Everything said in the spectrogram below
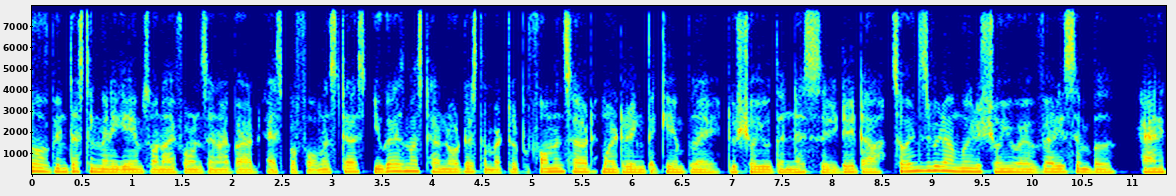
So I've been testing many games on iPhones and iPad as performance test. You guys must have noticed the Metal Performance HUD monitoring the gameplay to show you the necessary data. So in this video I'm going to show you a very simple and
